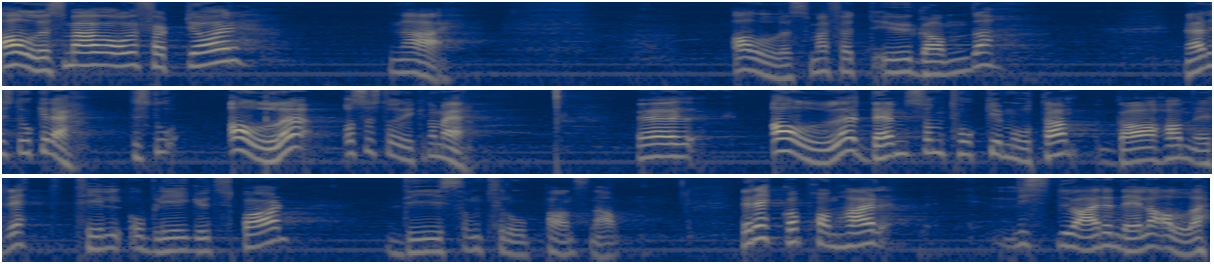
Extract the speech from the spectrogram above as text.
Alle som er over 40 år? Nei alle som er født i Uganda. Nei, det sto ikke det. Det sto alle, og så sto det ikke noe mer. Eh, alle dem som tok imot ham, ga han rett til å bli Guds barn, de som tror på hans navn. Rekk opp hånd her hvis du er en del av alle.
